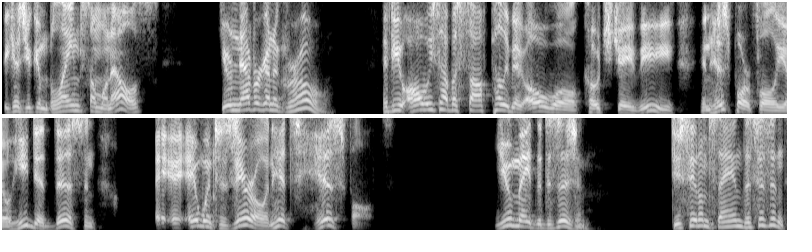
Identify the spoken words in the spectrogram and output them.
because you can blame someone else, you're never going to grow. If you always have a soft belly, be like, oh, well, Coach JB in his portfolio, he did this and it, it went to zero and it's his fault. You made the decision. Do you see what I'm saying? This isn't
